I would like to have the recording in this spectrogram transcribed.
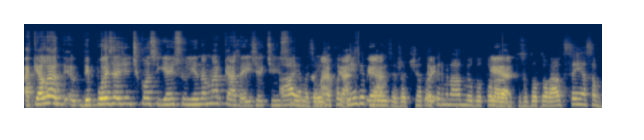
Aquela, depois a gente conseguia a insulina marcada, aí já tinha insulina Ah, é, mas aí marcada. já foi bem depois, é. eu já tinha até foi. terminado meu doutorado, é. fiz o doutorado sem essa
